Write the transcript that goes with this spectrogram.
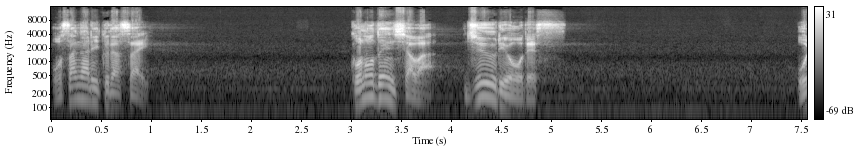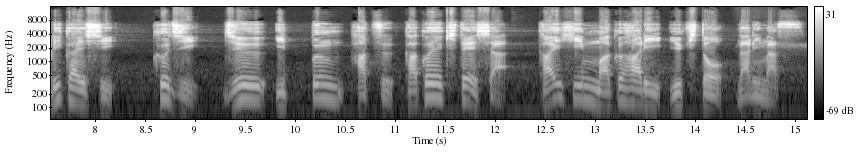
お下がりください。この電車は10両です。折り返し9時11分発各駅停車海浜幕張行きとなります。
